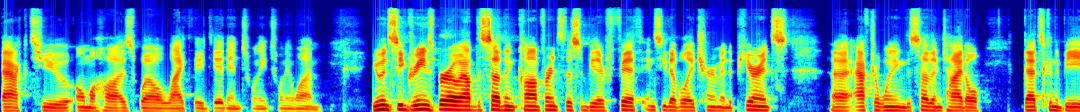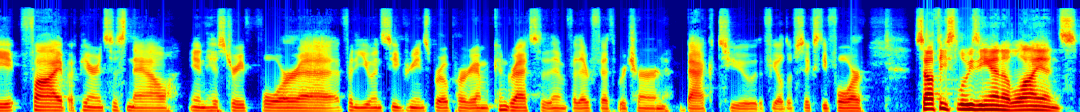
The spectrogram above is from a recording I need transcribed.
back to Omaha as well, like they did in 2021. UNC Greensboro out of the Southern Conference. This will be their fifth NCAA tournament appearance uh, after winning the Southern title. That's going to be five appearances now in history for uh, for the UNC Greensboro program. Congrats to them for their fifth return back to the field of 64. Southeast Louisiana Lions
